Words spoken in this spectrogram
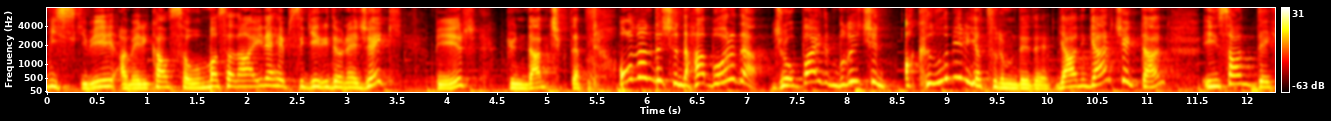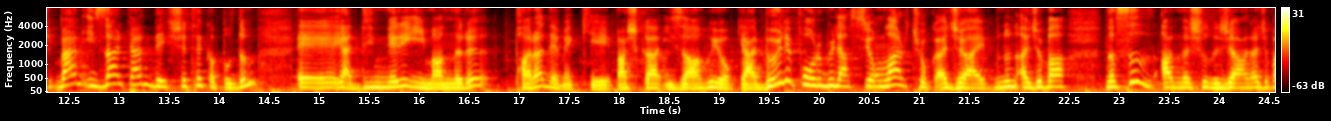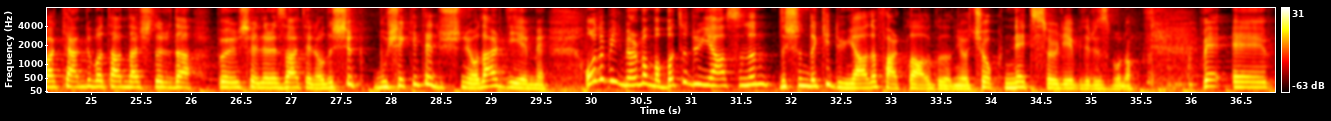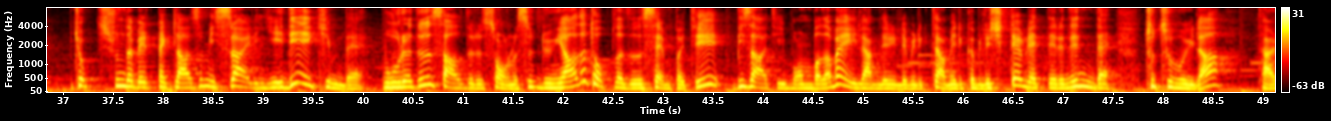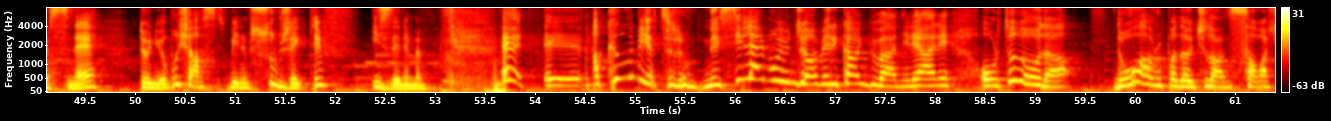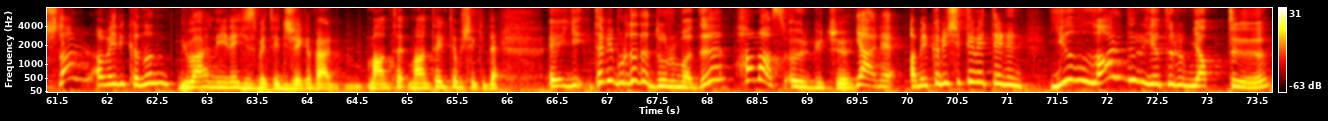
mis gibi Amerikan savunma sanayine hepsi geri dönecek bir gündem çıktı. Onun dışında ha bu arada Joe Biden bunun için akıllı bir yatırım dedi. Yani gerçekten insan de, ben izlerken dehşete kapıldım. Ee, yani dinleri, imanları para demek ki başka izahı yok. Yani böyle formülasyonlar çok acayip. Bunun acaba nasıl anlaşılacağını, acaba kendi vatandaşları da böyle şeylere zaten alışık bu şekilde düşünüyorlar diye mi? Onu bilmiyorum ama Batı dünyasının dışındaki dünyada farklı algılanıyor. Çok net söyleyebiliriz bunu. Ve e, çok şunu da belirtmek lazım. İsrail'in 7 Ekim'de uğradığı saldırı sonrası dünyada topladığı sempati bizatihi bombalama eylemleriyle birlikte Amerika Birleşik Devletleri'nin de tutumuyla tersine dönüyor. Bu şahs benim subjektif izlenimim. Evet e, akıllı bir yatırım. Nesiller boyunca Amerikan güvenliğini yani Orta Doğu'da Doğu Avrupa'da açılan savaşlar Amerika'nın güvenliğine hizmet edecek efendim. Mant- mantalite bu şekilde. E, tabii burada da durmadı. Hamas örgütü yani Amerika Birleşik Devletleri'nin yıllardır yatırım yaptığı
